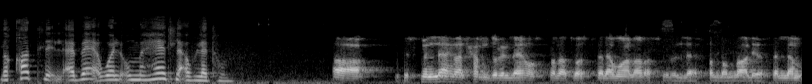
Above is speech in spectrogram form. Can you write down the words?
لقتل الآباء والأمهات لأولادهم؟ آه بسم الله والحمد لله والصلاة والسلام على رسول الله صلى الله عليه وسلم. آه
